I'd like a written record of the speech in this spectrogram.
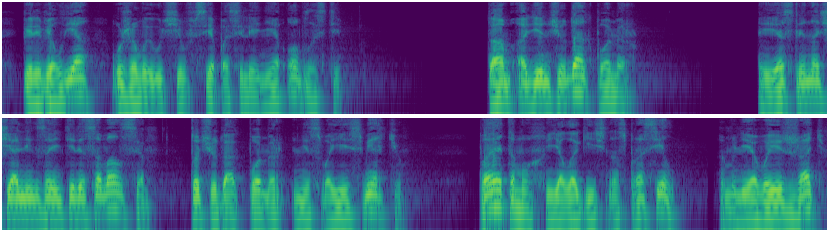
— перевел я, уже выучив все поселения области. «Там один чудак помер». Если начальник заинтересовался, то чудак помер не своей смертью. Поэтому я логично спросил, «Мне выезжать?»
